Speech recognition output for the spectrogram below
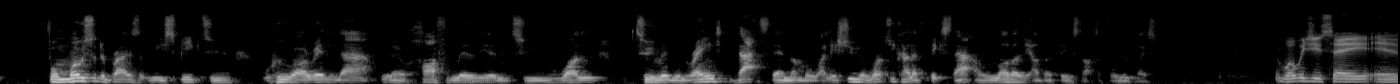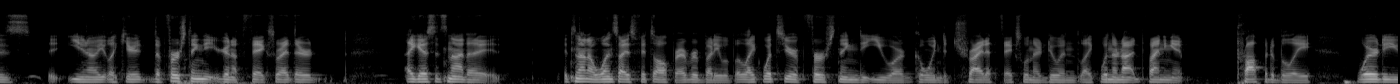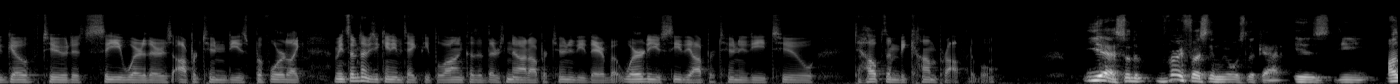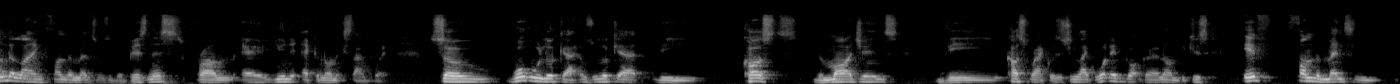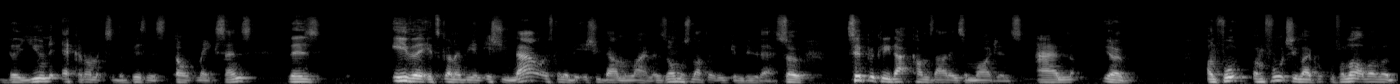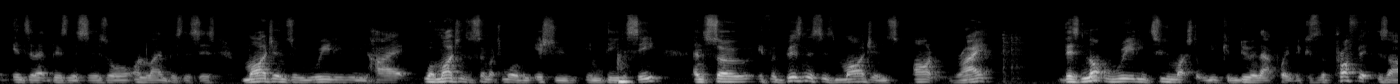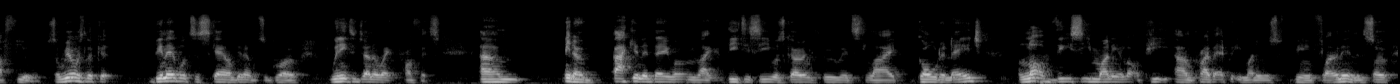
for most of the brands that we speak to who are in that, you know, half a million to one, two million range, that's their number one issue. And once you kind of fix that, a lot of the other things start to fall in place. What would you say is, you know, like you're the first thing that you're going to fix, right? There, I guess it's not a, it's not a one size fits all for everybody, but like, what's your first thing that you are going to try to fix when they're doing, like, when they're not finding it profitably where do you go to to see where there's opportunities before like i mean sometimes you can't even take people on because there's not opportunity there but where do you see the opportunity to to help them become profitable? Yeah so the very first thing we always look at is the underlying fundamentals of the business from a unit economic standpoint. So what we'll look at is we'll look at the costs the margins the customer acquisition like what they've got going on because if fundamentally the unit economics of the business don't make sense, there's either it's going to be an issue now or it's going to be an issue down the line. There's almost nothing we can do there. So typically that comes down into margins. And, you know, unfortunately, like with a lot of other internet businesses or online businesses, margins are really, really high. Well, margins are so much more of an issue in D2C. And so if a business's margins aren't right, there's not really too much that we can do in that point because the profit is our fuel. So we always look at being able to scale and being able to grow. We need to generate profits. Um, you know, back in the day when like DTC was going through its like golden age, a lot of VC money, a lot of P, um, private equity money was being flown in, and so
